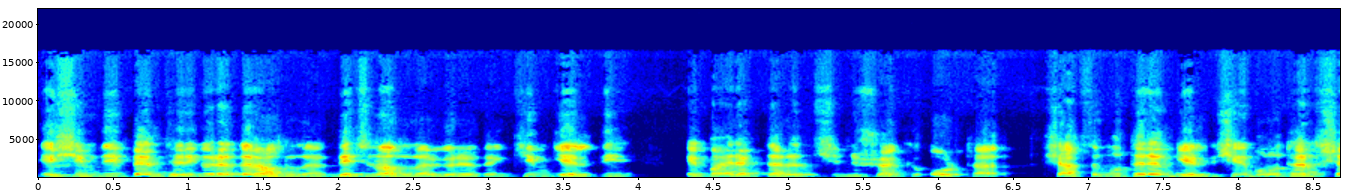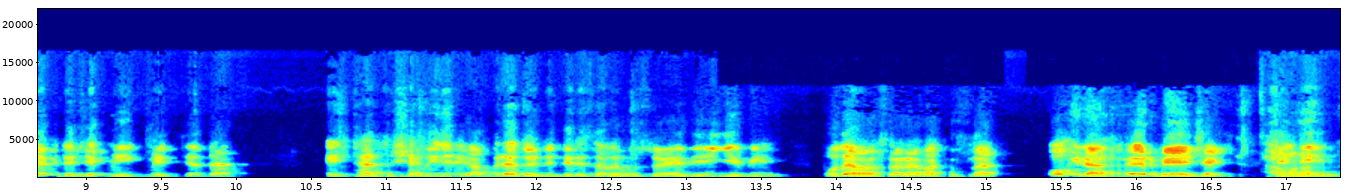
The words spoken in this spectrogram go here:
e şimdi Benter'i görevden aldılar. Niçin aldılar görevden? Kim geldi? E Bayraktar'ın şimdi şu anki ortağı şahsı muhterem geldi. Şimdi bunu tartışabilecek mi Hikmet ya da? E, tartışabilir ya biraz önce Deniz Hanım'ın söylediği gibi bu defa sonra vakıflar o ilanı vermeyecek. Tamam. Şimdi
